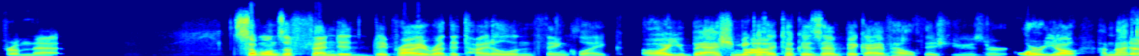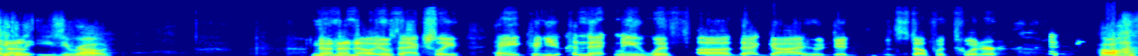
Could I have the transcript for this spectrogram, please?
from that? someone's offended, they probably read the title and think like, "Oh, are you bashing me because uh, I took Ozempic? I have health issues," or, or you know, I'm not no, taking no. the easy route. No, no, no. It was actually, hey, can you connect me with uh, that guy who did stuff with Twitter? Oh.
